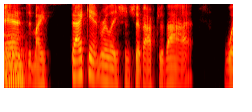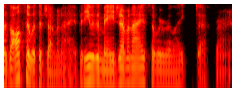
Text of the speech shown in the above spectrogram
And my second relationship after that was also with a Gemini, but he was a May Gemini. So we were like different.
